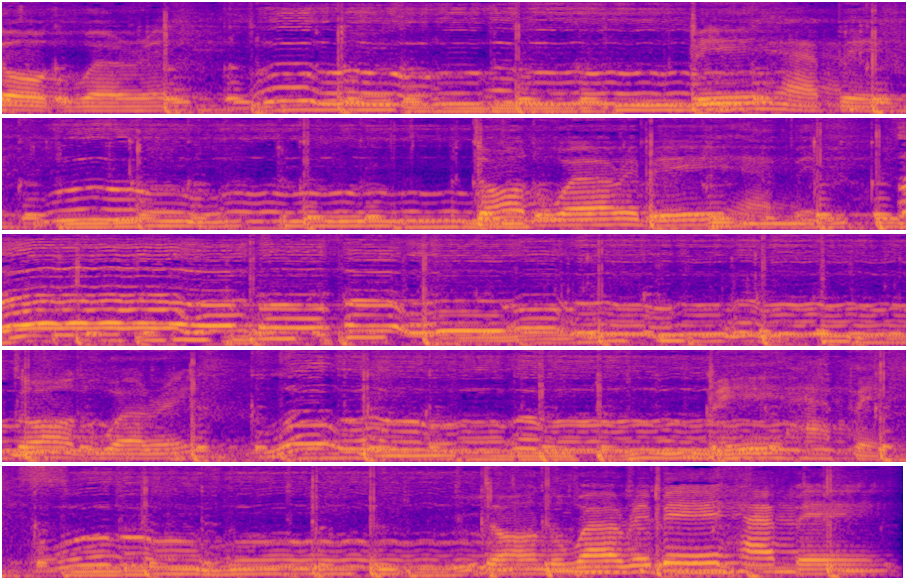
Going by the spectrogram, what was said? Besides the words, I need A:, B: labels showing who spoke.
A: Don't worry. Be happy. Don't worry, be happy. Don't worry. Be happy. Don't worry, be happy.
